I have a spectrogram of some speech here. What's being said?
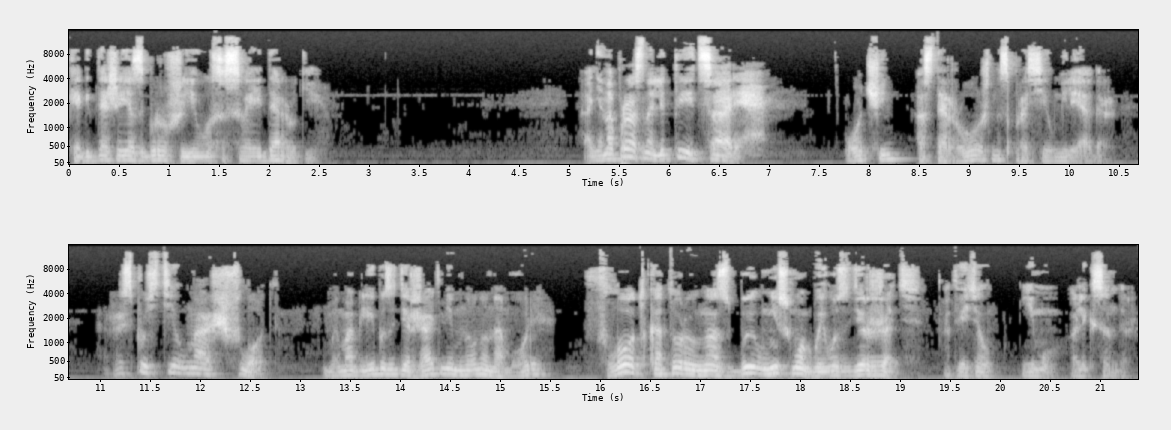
Когда же я сброшу его со своей дороги? А не напрасно ли ты, царь? Очень осторожно спросил Мелиагр. Распустил наш флот. Мы могли бы задержать Мемнона на море. Флот, который у нас был, не смог бы его задержать, ответил ему Александр.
